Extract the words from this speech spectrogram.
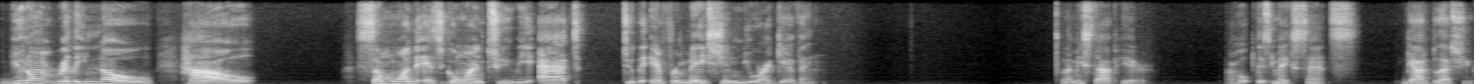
You don't really know how someone is going to react to the information you are giving. Let me stop here. I hope this makes sense. God bless you.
